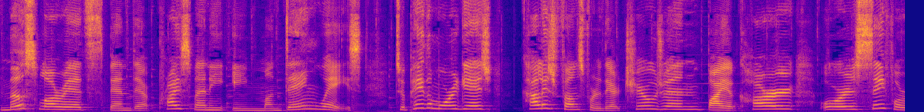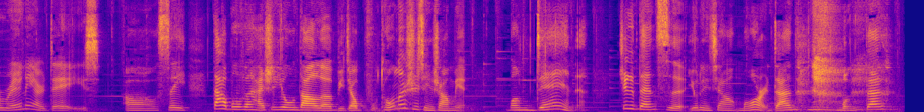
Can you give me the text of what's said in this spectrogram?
most laureates spend their prize money in mundane ways to pay the mortgage, college funds for their children, buy a car, or save for rainier days. 哦，所以大部分还是用到了比较普通的事情上面。Mundane 这个单词有点像摩尔丹、蒙丹，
